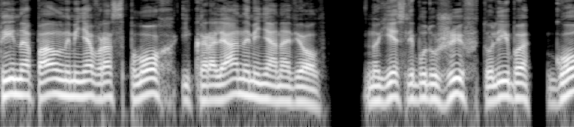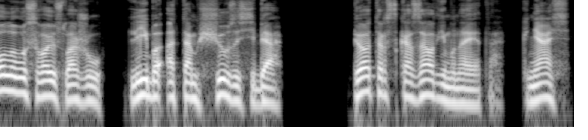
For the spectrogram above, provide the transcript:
ты напал на меня врасплох и короля на меня навел, но если буду жив, то либо голову свою сложу, либо отомщу за себя». Петр сказал ему на это, «Князь,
